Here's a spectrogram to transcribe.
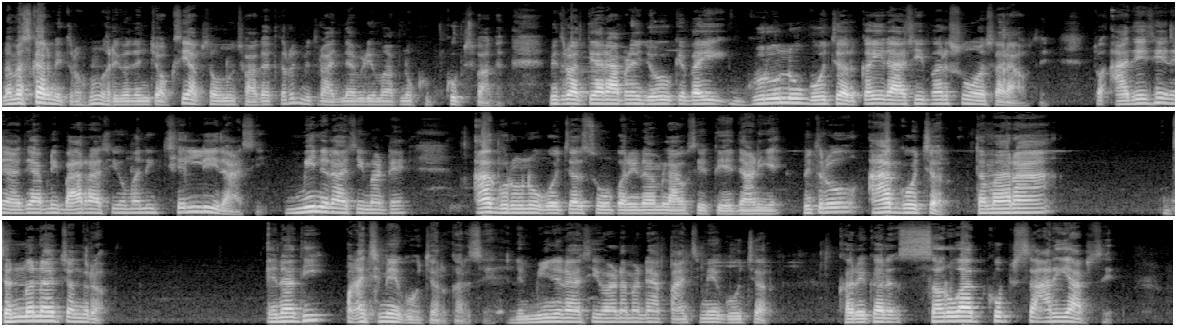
નમસ્કાર મિત્રો, હું હરિવર્ધન ચોકસી, આપ સૌનું સ્વાગત કરું છું. મિત્રો, આજના વિડીયોમાં આપનું ખૂબ ખૂબ સ્વાગત. મિત્રો, અત્યારે આપણે જોયું કે ભાઈ, ગુરુનું ગોચર કઈ રાશિ પર શું અસર આવશે? તો આજે છે ને, આજે આપણી બાર રાશિઓમાંની છેલ્લી રાશિ, મીન રાશિ માટે આ ગુરુનું ગોચર શું પરિણામ લાવશે તે જાણીએ. મિત્રો, આ ગોચર તમારા જન્મના ચંદ્ર, એનાથી પાંચમે ગોચર કરશે. અને મીન રાશિવાળા માટે આ પાંચમે ગોચર ખરેખર શરૂઆત ખૂબ સારી આપશે.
